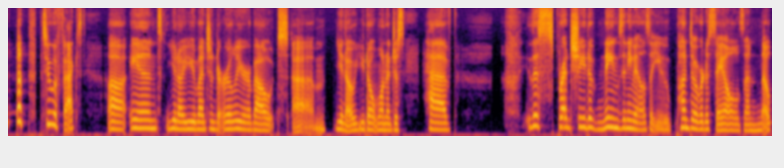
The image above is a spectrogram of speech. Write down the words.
to effect, uh, and you know, you mentioned earlier about um, you know, you don't want to just have this spreadsheet of names and emails that you punt over to sales, and oh,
